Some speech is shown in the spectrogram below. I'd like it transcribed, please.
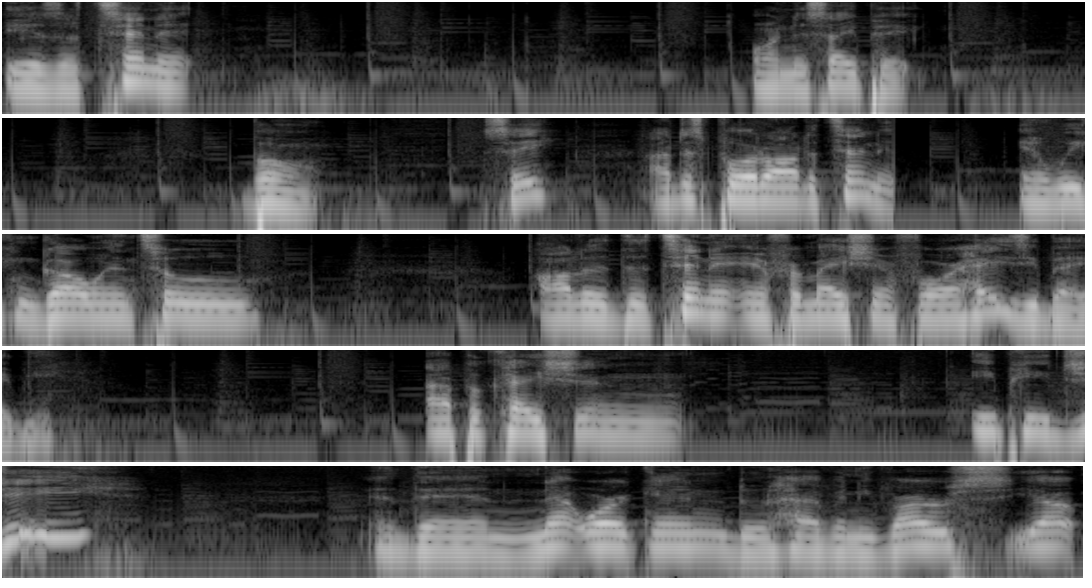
is a tenant on this APIC. Boom. See, I just pulled all the tenants and we can go into all of the tenant information for Hazy Baby. Application EPG and then networking. Do have any VRFs? Yep.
